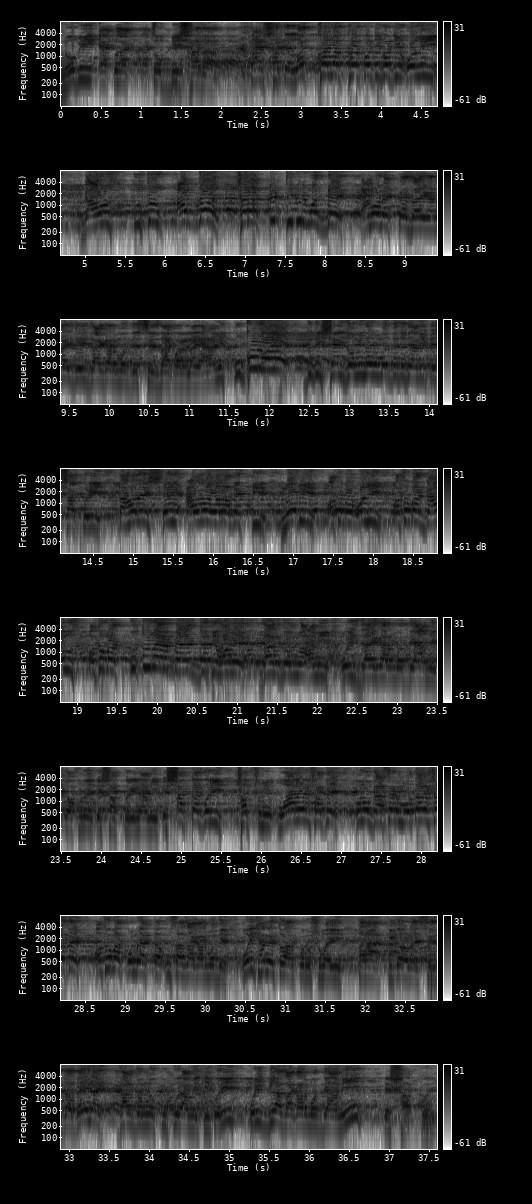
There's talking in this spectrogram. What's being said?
নবী এক লাখ চব্বিশ হাজার তার সাথে লক্ষ লক্ষ কোটি কোটি অলি, গাউস, কুতুব, আব্দাল সারা পৃথিবীর মধ্যে এমন একটা জায়গা নাই যে জায়গার মধ্যে সেজদা করে নাই। আর আমি কুকুর হয়ে যদি সেই জমিনের মধ্যে যদি আমি পেশাব করি, তাহলে সেই আল্লাহওয়ালা ব্যক্তির নবীর অথবা অলি অথবা গাউস অথবা কুতুবের ব্যাগ যদি হবে, যার জন্য আমি ওই জায়গার মধ্যে আমি কখনোই পেশাব করি না। আমি পেশাবটা করি সবসময় ওয়ালের সাথে, কোনো গাছের মোতার সাথে অথবা কোনো একটা উঁচা জায়গার মধ্যে। ওইখানে তো আর কোনো সময় তারা কি করে নাই সেজদা দেয় নাই? যার জন্য কুকুর আমি কি করি? ওইগুলা জায়গার মধ্যে আমি পেশাব করি।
